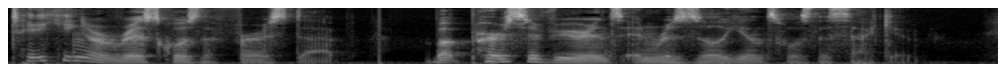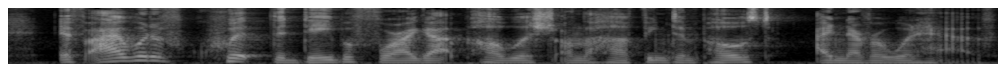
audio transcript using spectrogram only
taking a risk was the first step, but perseverance and resilience was the second. If I would have quit the day before I got published on the Huffington Post, I never would have.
